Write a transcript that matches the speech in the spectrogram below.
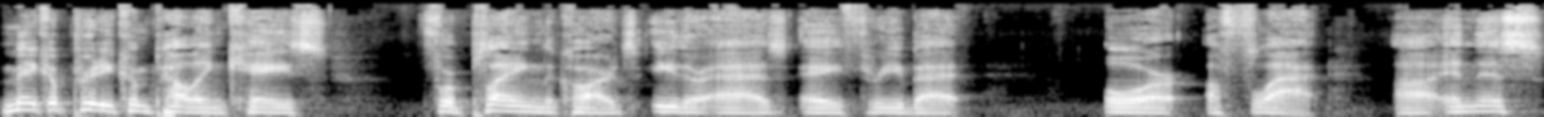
make a pretty compelling case for playing the cards either as a three bet or a flat. Uh, in this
